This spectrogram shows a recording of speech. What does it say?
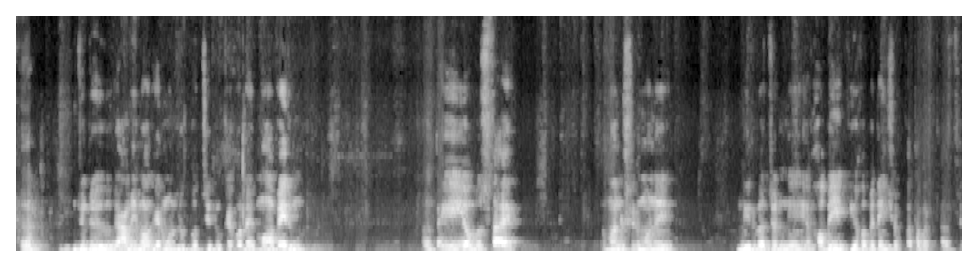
হ্যাঁ? যদি আমি মগের মূল্য বলছি, লোকে বলে মবের মূল্য। তাই এই অবস্থায় মানুষের মনে নির্বাচন নিয়ে হবে কি হবে না এইসব কথাবার্তা আছে।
